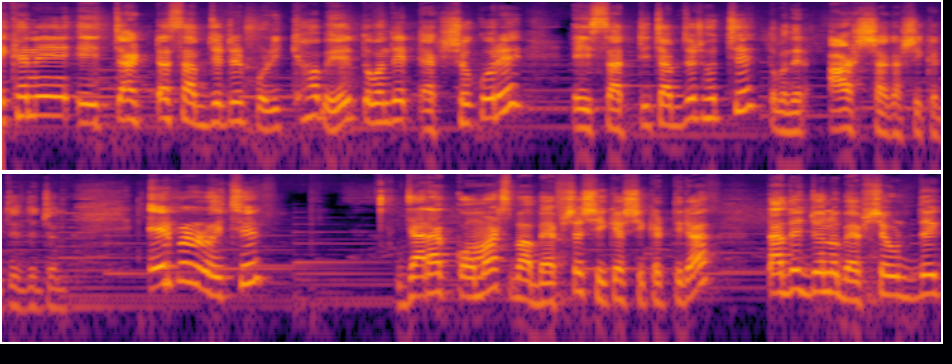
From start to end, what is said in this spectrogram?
এখানে এই চারটা সাবজেক্টের পরীক্ষা হবে। তোমাদের একশো করে এই চারটি সাবজেক্ট হচ্ছে তোমাদের আর্টস শাখা শিক্ষার্থীদের জন্য। এরপরে রয়েছে যারা কমার্স বা ব্যবসা শিক্ষার শিক্ষার্থীরা, তাদের জন্য ব্যবসা উদ্যোগ,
